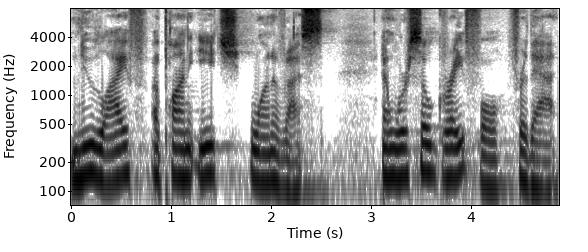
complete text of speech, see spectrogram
new life upon each one of us. And we're so grateful for that.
